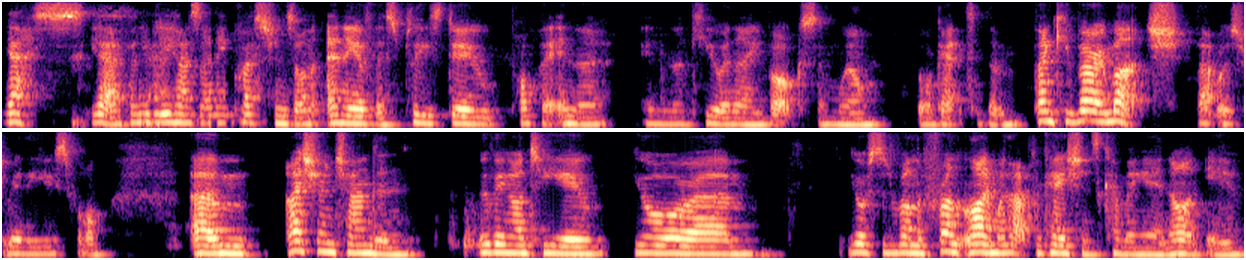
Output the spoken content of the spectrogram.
Yes, yeah. If anybody has any questions on any of this, please do pop it in the in the Q and A box, and we'll we'll get to them. Thank you very much. That was really useful. Um, Aisha and Chandan, moving on to you, you're um, you're sort of on the front line with applications coming in, aren't you?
